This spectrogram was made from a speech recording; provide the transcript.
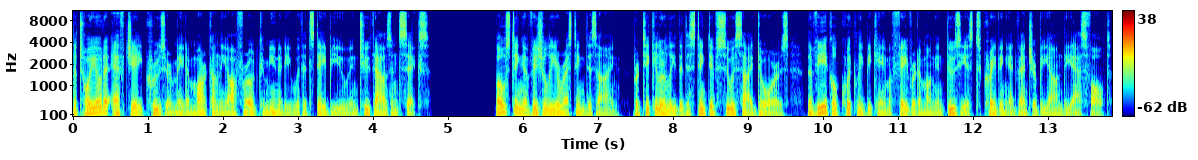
The Toyota FJ Cruiser made a mark on the off-road community with its debut in 2006. Boasting a visually arresting design, particularly the distinctive suicide doors, the vehicle quickly became a favorite among enthusiasts craving adventure beyond the asphalt.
